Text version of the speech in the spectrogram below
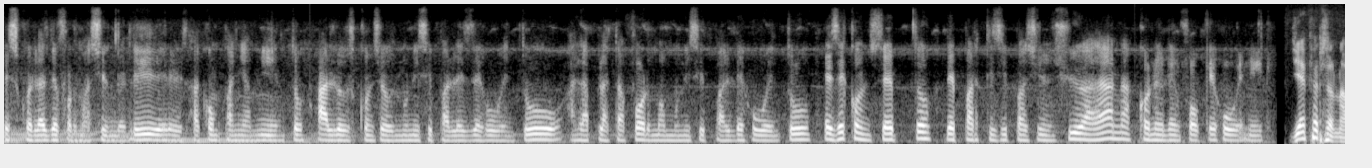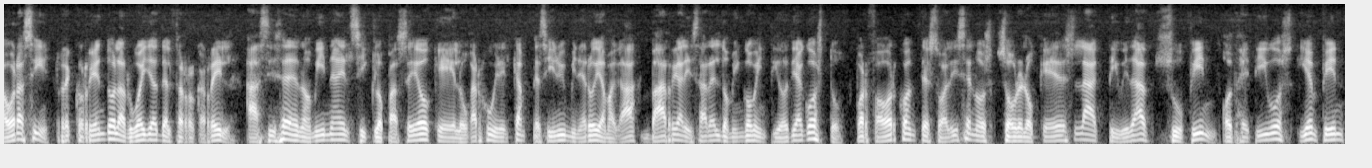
escuelas de formación de líderes, acompañamiento a los consejos municipales de juventud, a la plataforma municipal de juventud, ese concepto de participación ciudadana con el enfoque juvenil. Jefferson, ahora sí, recorriendo las huellas del ferrocarril. Así se denomina el ciclopaseo que el Hogar Juvenil Campesino y Minero de Amagá va a realizar el domingo 22 de agosto. Por favor, contextualícenos sobre lo que es la actividad, su fin, objetivos y, en fin,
